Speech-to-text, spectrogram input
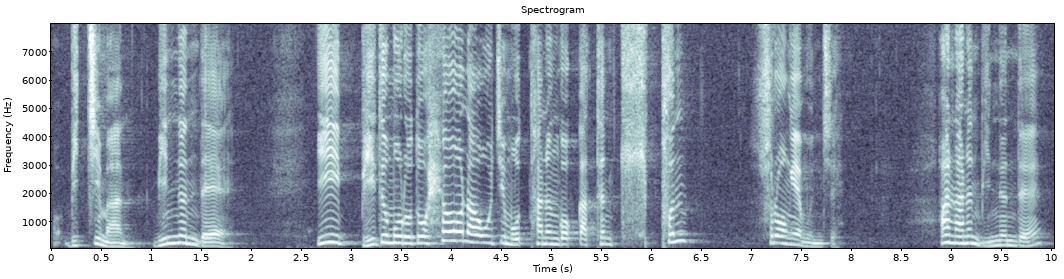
어, 믿지만 믿는데 이 믿음으로도 헤어나오지 못하는 것 같은 깊은 수렁의 문제. 아 나는 믿는데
